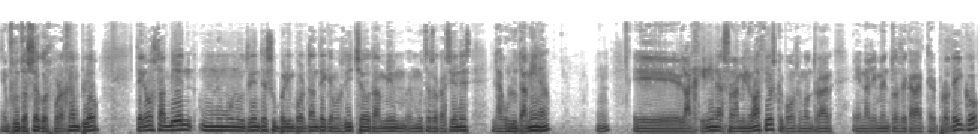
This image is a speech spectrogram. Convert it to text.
en, frutos secos, por ejemplo. Tenemos también un inmunonutriente súper importante que hemos dicho también en muchas ocasiones, la glutamina. Eh, la arginina son aminoácidos que podemos encontrar en alimentos de carácter proteico.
